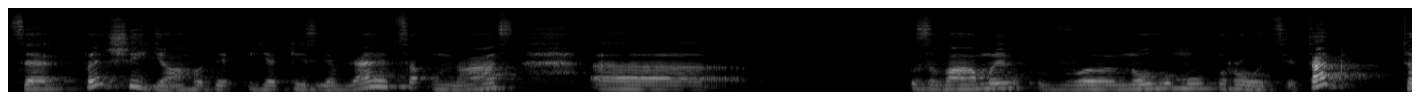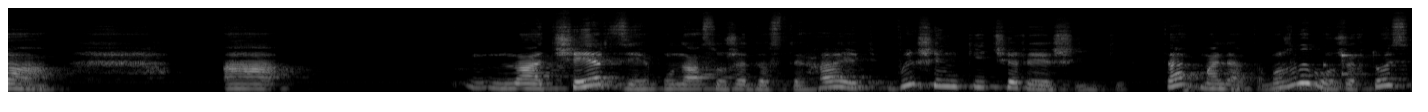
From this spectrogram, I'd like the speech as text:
Це перші ягоди, які з'являються у нас. Е- з вами в новому році. Так? Так. А на черзі у нас вже достигають вишеньки черешеньки. Так, малята? Можливо, вже хтось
